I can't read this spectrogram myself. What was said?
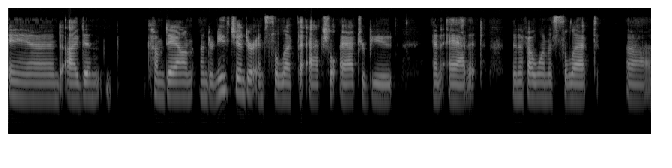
and I then come down underneath gender and select the actual attribute and add it. Then if I want to select uh,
